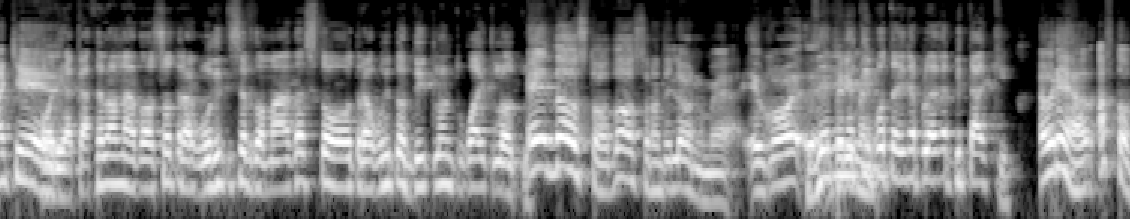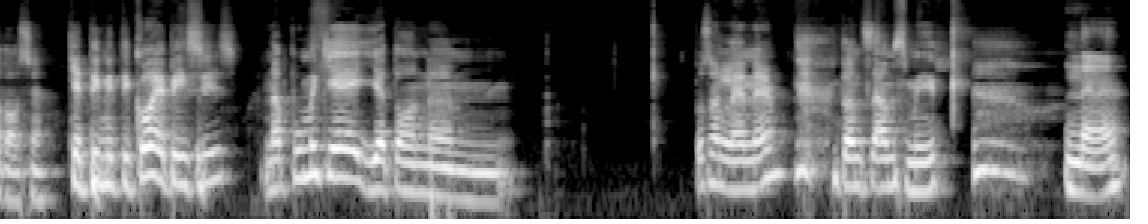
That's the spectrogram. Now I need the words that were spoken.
Α, και... Οριακά θέλω να δώσω τραγούδι της εβδομάδας στο τραγούδι των τίτλων του White Lotus. Ε, δώσ' το, δώσ' το να τελειώνουμε. Εγώ. ε, δεν είναι περίμενε. τίποτα, είναι απλά ένα πιτάκι. Ωραία, αυτό δώσε. Και τιμητικό επίσης να πούμε και για τον. Πώς τον λένε, τον Sam Smith. Ναι.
